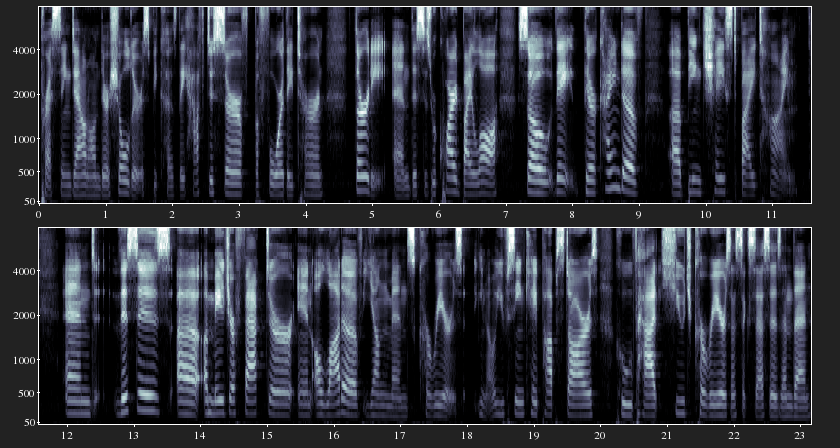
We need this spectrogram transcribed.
pressing down on their shoulders because they have to serve before they turn 30 and this is required by law. So they they're kind of uh, being chased by time. And this is uh, a major factor in a lot of young men's careers. You know, you've seen K pop stars who've had huge careers and successes, and then,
